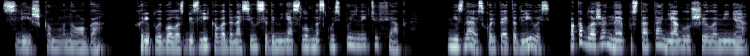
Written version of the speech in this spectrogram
«Слишком много». Хриплый голос Безликого доносился до меня словно сквозь пыльный тюфяк. Не знаю, сколько это длилось, пока блаженная пустота не оглушила меня,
